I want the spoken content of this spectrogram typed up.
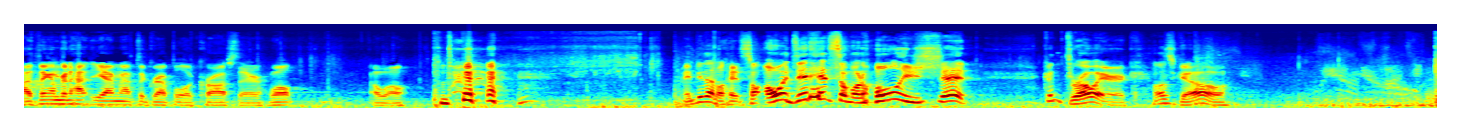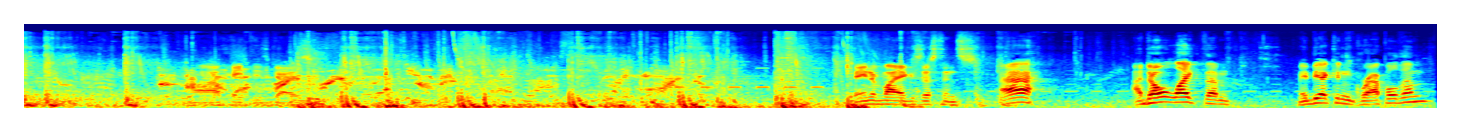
I think I'm gonna have, yeah, I'm gonna have to grapple across there. Well, oh well. Maybe that'll hit oh, it did hit someone, holy shit. Good throw, Eric. Let's go. Oh, I hate these guys. Bane of my existence. Ah! I don't like them. Maybe I can grapple them?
